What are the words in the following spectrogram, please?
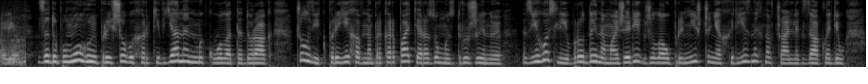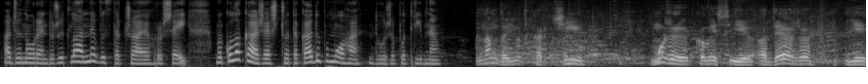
хліб. За допомогою прийшов і харків'янин Микола Тедорак. Чоловік приїхав на Прикарпаття разом із дружиною. З його слів, родина майже рік жила у приміщеннях різних навчальних закладів, адже на оренду житла не вистачає грошей. Микола каже, що така допомога дуже потрібна. Нам дають харчі, може колись і одежа є,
